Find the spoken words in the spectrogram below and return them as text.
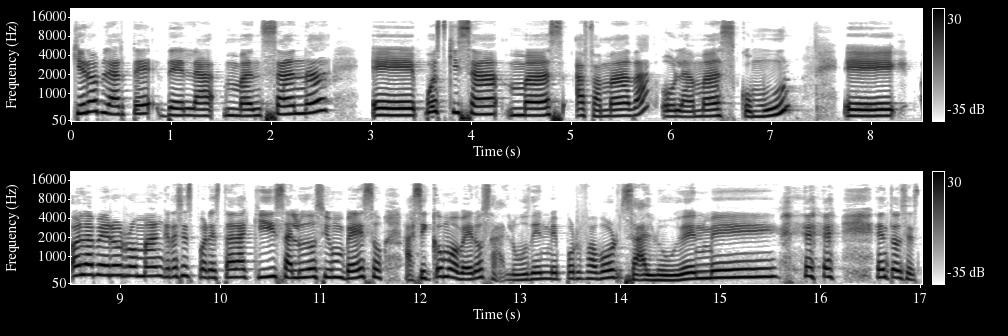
Quiero hablarte de la manzana, eh, pues quizá más afamada o la más común. Eh, hola Vero Román, gracias por estar aquí. Saludos y un beso. Así como Vero, salúdenme, por favor, salúdenme. Entonces,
